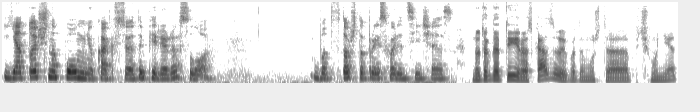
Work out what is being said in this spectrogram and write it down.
я точно помню, как все это переросло. Вот в то, что происходит сейчас. Ну тогда ты рассказывай, потому что почему нет,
